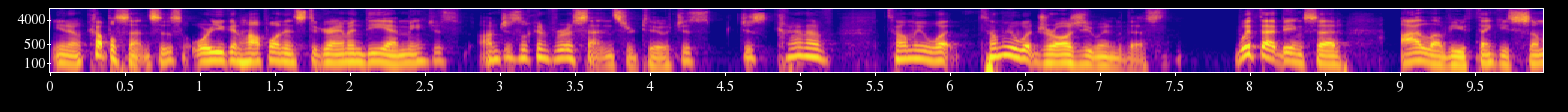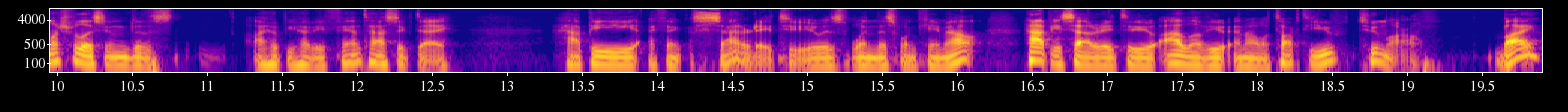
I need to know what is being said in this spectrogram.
you know, a couple sentences, or you can hop on Instagram and DM me. Just I'm just looking for a sentence or two. Just just kind of tell me what tell me what draws you into this. With that being said, I love you. Thank you so much for listening to this. I hope you have a fantastic day. Happy, I think, Saturday to you is when this one came out. Happy Saturday to you. I love you, and I will talk to you tomorrow. Bye.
